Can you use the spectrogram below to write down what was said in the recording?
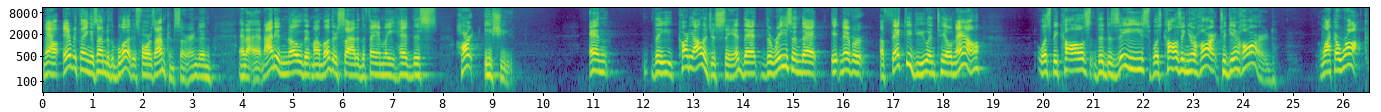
Now, everything is under the blood as far as I'm concerned, and, and, I, and I didn't know that my mother's side of the family had this heart issue. And the cardiologist said that the reason that it never affected you until now was because the disease was causing your heart to get hard, like a rock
